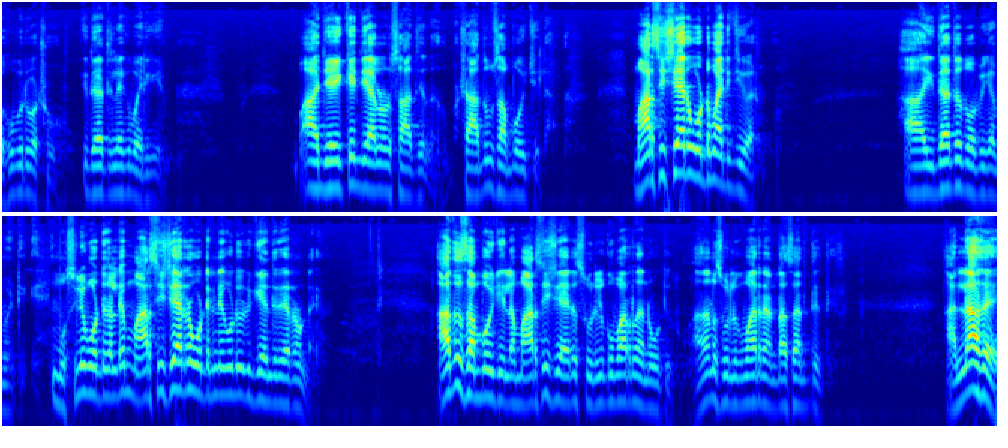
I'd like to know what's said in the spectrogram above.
ബഹുഭൂരിപക്ഷവും ഇദ്ദേഹത്തിലേക്ക് വരികയും ആ ജയിക്കുകയും ചെയ്യാനുള്ള സാധ്യത ഉണ്ടായിരുന്നു. പക്ഷേ അതും സംഭവിച്ചില്ല. മാർസിസ്റ്റുകാർ വോട്ട് മാറ്റി ചെയ്യുമായിരുന്നു ഇദ്ദേഹത്തെ തോപ്പിക്കാൻ വേണ്ടി. മുസ്ലിം വോട്ടുകളുടെയും മാർസിസ്റ്റുകാരുടെ വോട്ടിന്റെയും കൂടി ഒരു കേന്ദ്രീകരണം ഉണ്ടായിരുന്നു. അത് സംഭവിച്ചില്ല. മാർസിസ്റ്റുകാർ സുനിൽകുമാറിന് തന്നെ ചെയ്തു അതാണ് സുനിൽകുമാർ രണ്ടാം സ്ഥാനത്ത് എത്തിയത്. അല്ലാതെ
